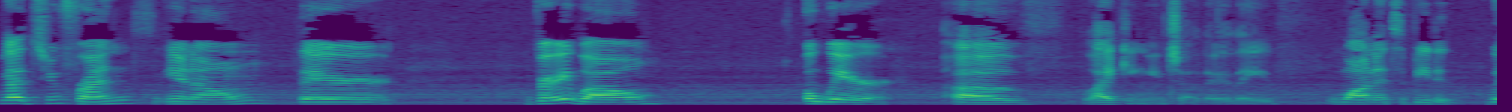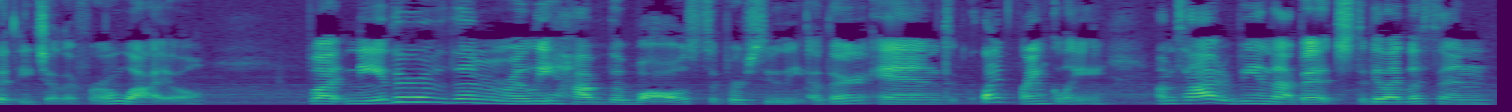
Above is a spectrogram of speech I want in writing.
got two friends, you know, they're very well aware of liking each other. They've wanted to be to, with each other for a while, but neither of them really have the balls to pursue the other. And quite frankly, I'm tired of being that bitch to be like, listen,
